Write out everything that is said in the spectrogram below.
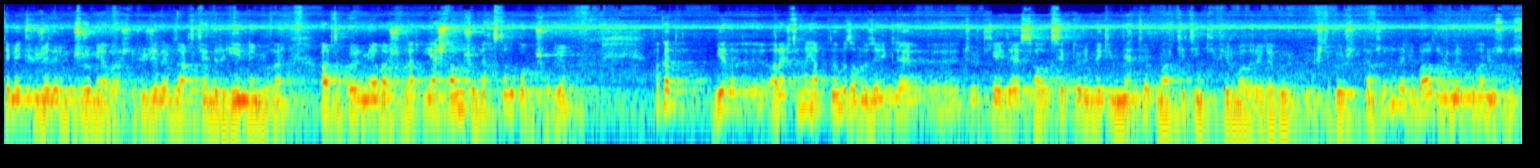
demek ki hücrelerimiz çürümeye başlıyor. Hücrelerimiz artık kendileri yenilemiyorlar. Artık ölmeye başlıyorlar. Yaşlanmış oluyor, hastalık olmuş oluyor. Fakat bir e, araştırma yaptığımız zaman özellikle e, Türkiye'de sağlık sektöründeki network marketing firmalarıyla işte görüştükten sonra dediler ki bazı ürünleri kullanıyorsunuz,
